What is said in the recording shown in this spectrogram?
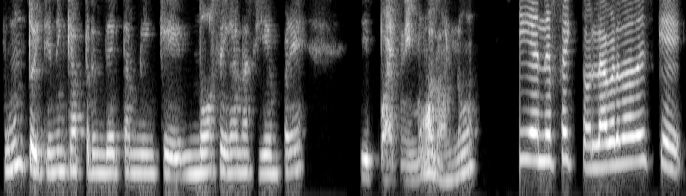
punto, y tienen que aprender también que no se gana siempre y pues ni modo, ¿no? Sí, en efecto, la verdad es que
